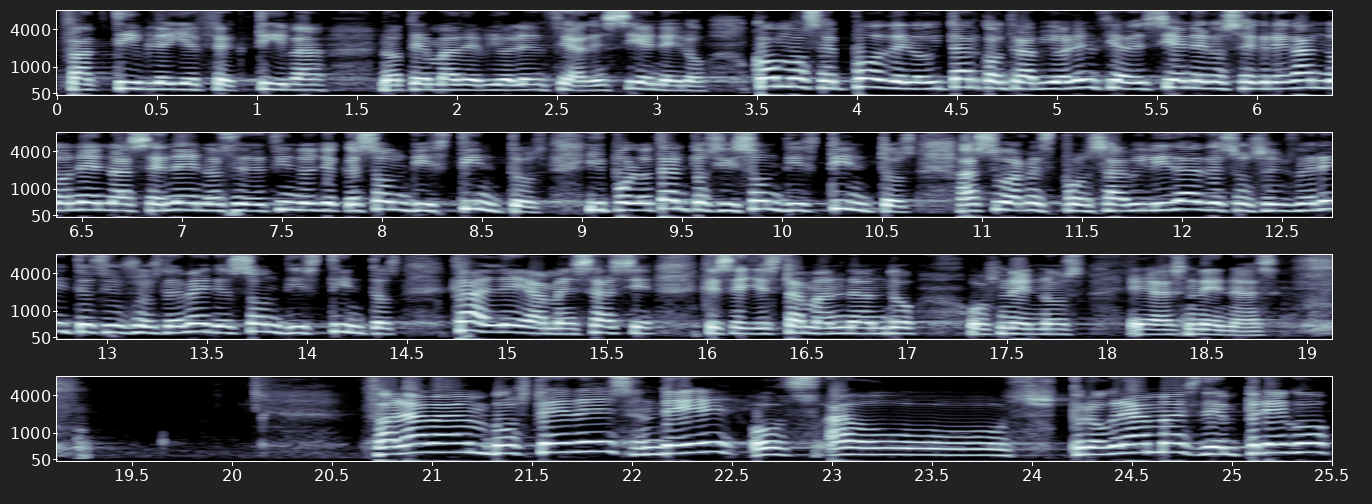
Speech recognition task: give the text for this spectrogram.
factible e efectiva no tema de violencia de xénero. Como se pode loitar contra a violencia de xénero segregando nenas e nenos e dicíndolle que son distintos e, polo tanto, se si son distintos, as súas responsabilidades, os seus dereitos e os seus deberes son distintos. Cal é a mensaxe que se lle está mandando aos nenos e ás nenas? Falaban vostedes de os, aos programas de emprego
